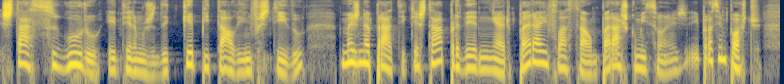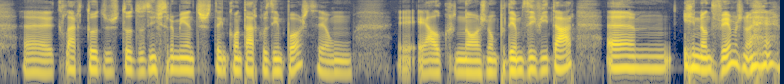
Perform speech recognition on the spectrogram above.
está seguro em termos de capital investido, mas na prática está a perder dinheiro para a inflação, para as comissões e para os impostos. Uh, claro, todos, todos os instrumentos têm que contar com os impostos, é, um, é, é algo que nós não podemos evitar um, e não devemos, não é?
